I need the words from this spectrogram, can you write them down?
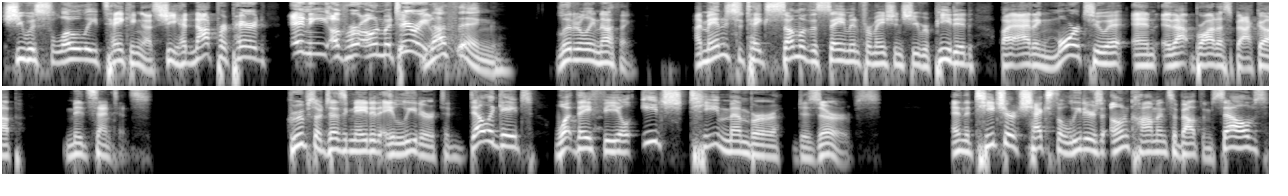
She was slowly tanking us. She had not prepared any of her own material. Nothing. Literally nothing. I managed to take some of the same information she repeated by adding more to it, and that brought us back up mid sentence. Groups are designated a leader to delegate what they feel each team member deserves. And the teacher checks the leader's own comments about themselves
